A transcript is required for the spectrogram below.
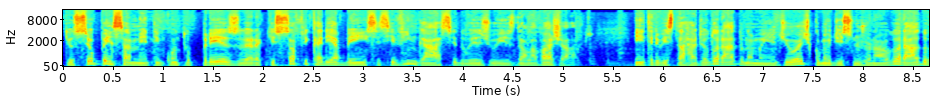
que o seu pensamento enquanto preso era que só ficaria bem se se vingasse do ex-juiz da Lava Jato. Em entrevista à Rádio Eldorado, na manhã de hoje, como eu disse no Jornal Eldorado,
